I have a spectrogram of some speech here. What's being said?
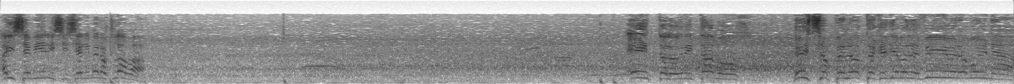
Ahí se viene y si se anima lo clava. Esto lo gritamos. Esa pelota que lleva de fibra buena.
